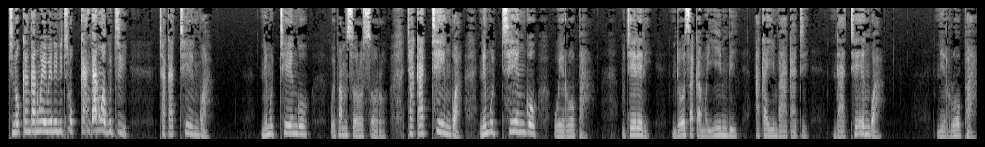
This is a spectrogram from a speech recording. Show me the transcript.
tinokanganwa iwe neni tinokanganwa kuti takatengwa nemutengo wepamusorosoro takatengwa nemutengo weropa. Muteereri ndosaka muimbi akaimba akati ndatengwa neropa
